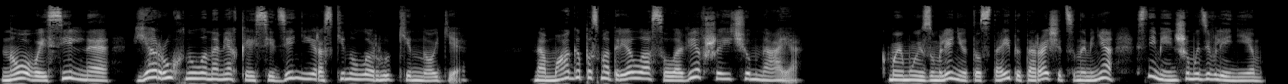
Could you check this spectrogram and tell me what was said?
новое, сильное. Я рухнула на мягкое сиденье и раскинула руки-ноги. На мага посмотрела осоловевшая и чумная. К моему изумлению тот стоит и таращится на меня с не меньшим удивлением.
